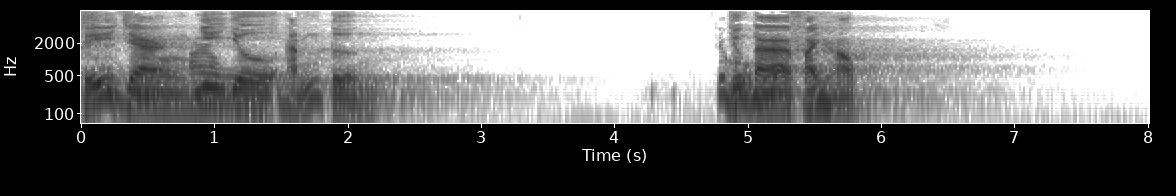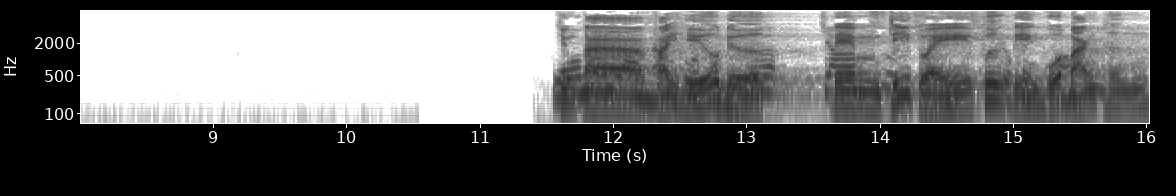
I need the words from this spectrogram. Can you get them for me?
thế gian Nhi vô ảnh tượng. Chúng ta phải học. Chúng ta phải hiểu được, Đem trí tuệ phương tiện của bản thân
